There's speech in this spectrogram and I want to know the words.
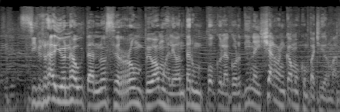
así que... Si Radio Nauta no se rompe, vamos a levantar un poco la cortina y ya arrancamos con Pachidermata.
